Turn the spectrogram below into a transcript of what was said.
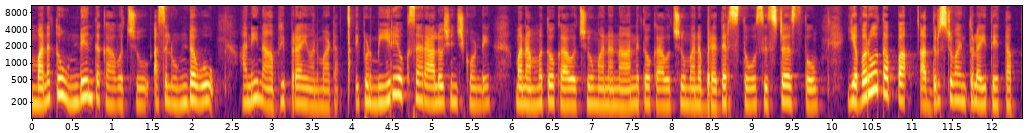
మనతో ఉండేంత కావచ్చు అసలు ఉండవు అని నా అభిప్రాయం అనమాట ఇప్పుడు మీరే ఒకసారి ఆలోచించుకోండి మన అమ్మతో కావచ్చు మన నాన్నతో కావచ్చు మన బ్రదర్స్తో సిస్టర్స్తో ఎవరో తప్ప అదృష్టవంతులైతే తప్ప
